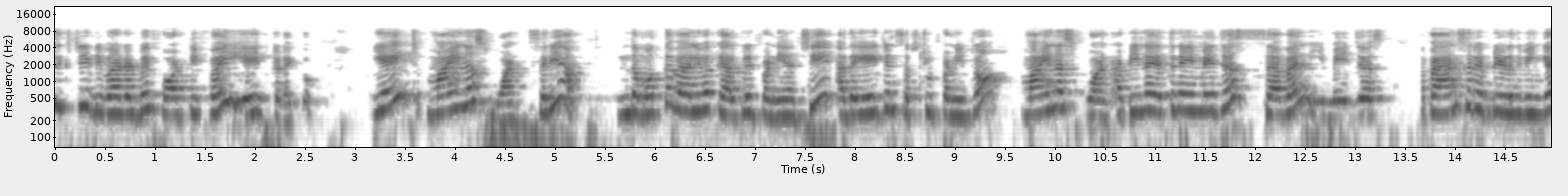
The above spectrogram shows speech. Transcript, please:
sixty divided by forty five eight கிடைக்கும். எயிட் மைனஸ் ஒன் சரியா? இந்த மொத்த வேல்யூவை கால்குலேட் பண்ணியாச்சு. அதை எயிட்னு சப்ஸ்டியூட் பண்ணிட்டோம். மைனஸ் ஒன் அப்படின்னா எத்தனை இமேஜஸ் செவன் இமேஜஸ் அப்ப ஆன்சர் எப்படி எழுதுவீங்க?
